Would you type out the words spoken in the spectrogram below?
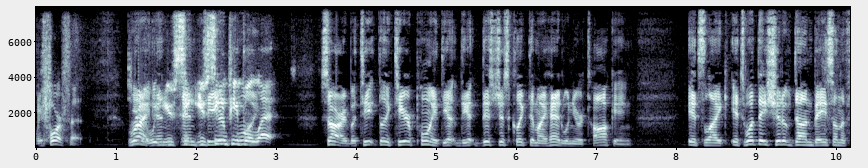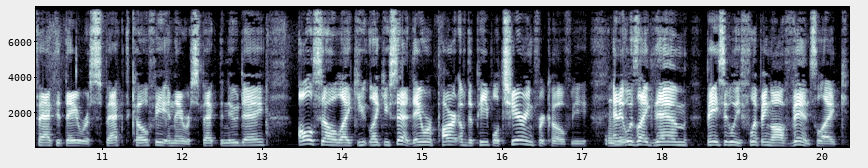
we forfeit." You Right, know, we- and- you've seen and you've seen people point- let. Sorry, but to, like to your point, the, the, this just clicked in my head when you were talking. It's like it's what they should have done based on the fact that they respect Kofi and they respect the New Day. Also, like you like you said, they were part of the people cheering for Kofi, and Mm-hmm. it was like them basically flipping off Vince, like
